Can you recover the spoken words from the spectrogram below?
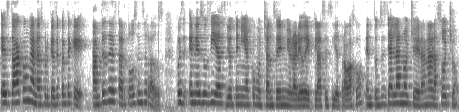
estaba con ganas porque haz de cuenta que antes de estar todos encerrados, pues en esos días yo tenía como chance en mi horario de clases y de trabajo. Entonces ya en la noche eran a las 8.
